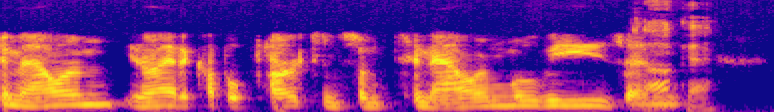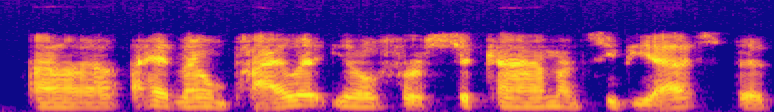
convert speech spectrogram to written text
Tim Allen. You know, I had a couple parts in some Tim Allen movies, and Okay. uh, I had my own pilot. You know, for a sitcom on CBS that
